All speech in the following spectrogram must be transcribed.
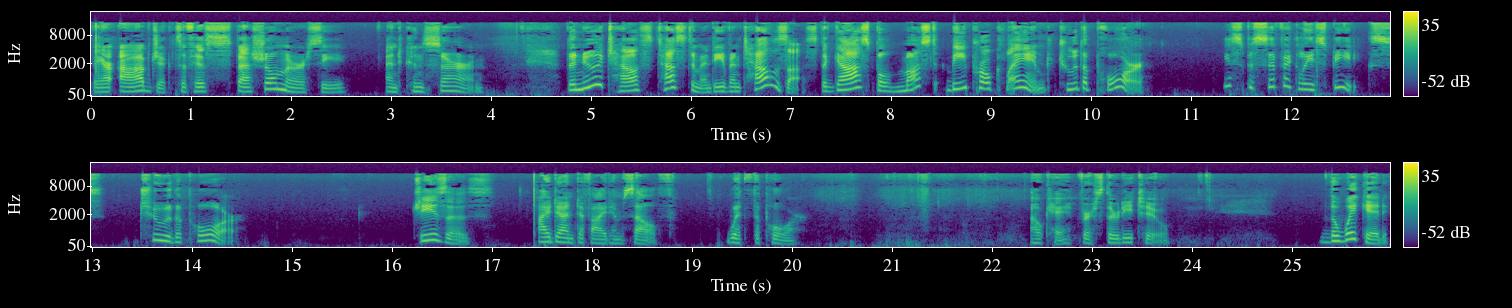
They are objects of His special mercy and concern. The New Testament even tells us the gospel must be proclaimed to the poor. He specifically speaks to the poor. Jesus identified himself with the poor. Okay, verse 32. The wicked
